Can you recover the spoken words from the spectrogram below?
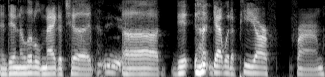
and then a little MAGA chud uh, did, got with a PR f- firm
